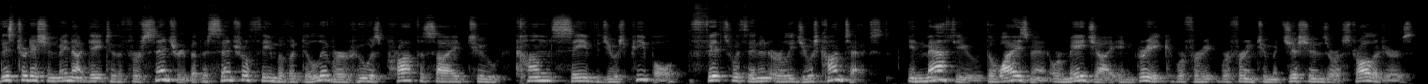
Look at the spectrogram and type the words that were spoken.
This tradition may not date to the first century, but the central theme of a deliverer who was prophesied to come save the Jewish people fits within an early Jewish context. In Matthew, the wise men, or magi in Greek, refer- referring to magicians or astrologers,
